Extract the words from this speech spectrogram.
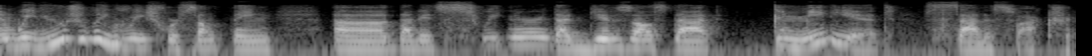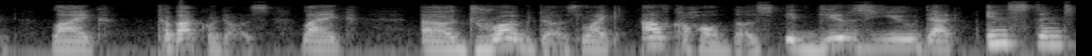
And we usually reach for something uh, that is sweetener that gives us that immediate satisfaction, like tobacco does, like uh, drug does, like alcohol does. It gives you that instant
